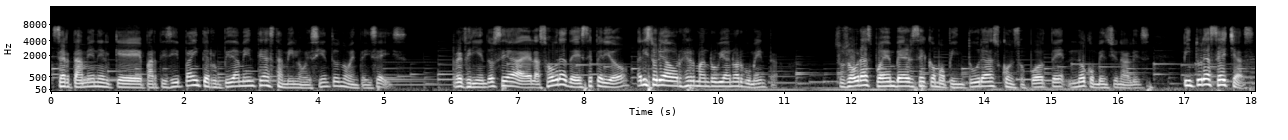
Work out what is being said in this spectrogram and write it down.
certamen en el que participa interrumpidamente hasta 1996. Refiriéndose a las obras de este periodo, el historiador Germán Rubiano argumenta, sus obras pueden verse como pinturas con soporte no convencionales, pinturas hechas,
